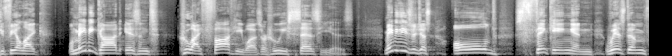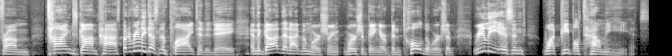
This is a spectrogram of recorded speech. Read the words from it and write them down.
you feel like, well, maybe God isn't who I thought he was or who he says he is? Maybe these are just old thinking and wisdom from times gone past, but it really doesn't apply to today. And the God that I've been worshiping or been told to worship really isn't what people tell me he is.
